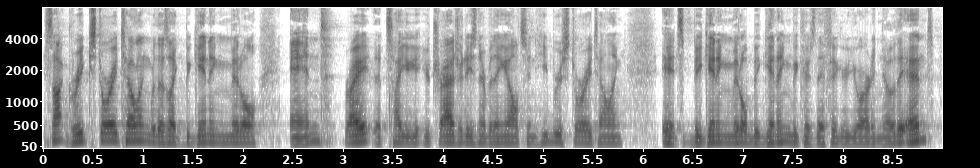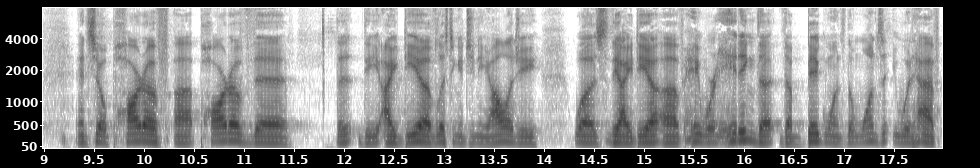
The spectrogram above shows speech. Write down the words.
it's not Greek storytelling where there's like beginning, middle, end, right? That's how you get your tragedies and everything else. In Hebrew storytelling, it's beginning, middle, beginning because they figure you already know the end. And so part of, uh, part of the, the, the idea of listing a genealogy was the idea of, hey, we're hitting the, the big ones, the ones that you would have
